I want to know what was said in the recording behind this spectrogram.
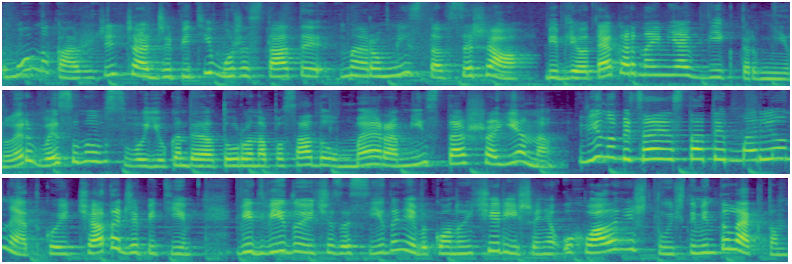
умовно кажучи, ChatGPT може стати мером міста в США. Бібліотекар на ім'я Віктор Міллер висунув свою кандидатуру на посаду мера міста Шаєна. Він обіцяє стати маріонеткою чата GPT, відвідуючи засідання і виконуючи рішення, ухвалені штучним інтелектом.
